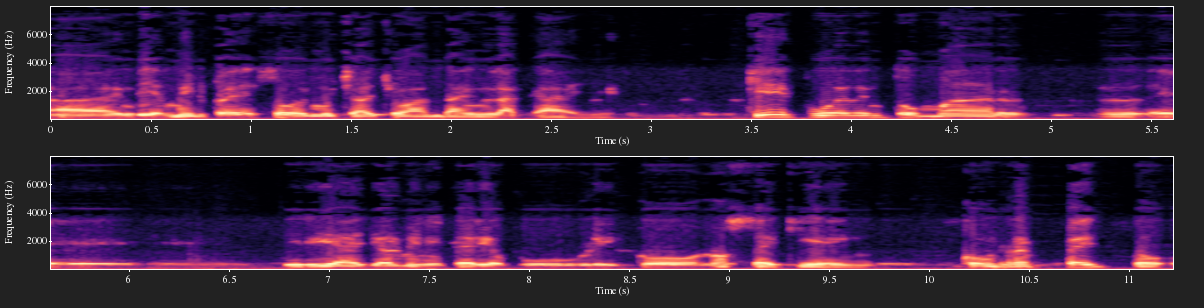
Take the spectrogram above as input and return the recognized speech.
ah, en 10 mil pesos el muchacho anda en la calle. ¿Qué pueden tomar, eh, eh, diría yo, el Ministerio Público, no sé quién, con respecto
